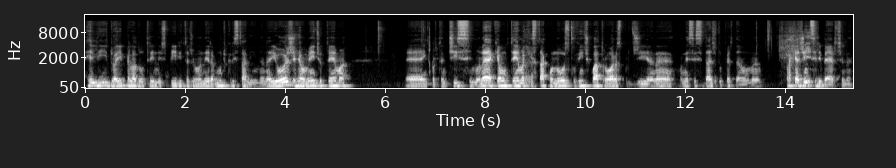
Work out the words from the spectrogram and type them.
relido aí pela doutrina espírita de uma maneira muito cristalina, né? E hoje realmente o tema é importantíssimo, né? Que é um tema é. que está conosco 24 horas por dia, né? A necessidade do perdão, né? Para que a gente e, se liberte, né?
